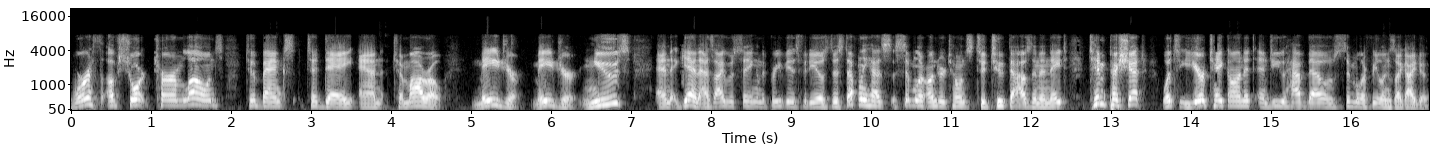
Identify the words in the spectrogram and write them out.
worth of short term loans to banks today and tomorrow. Major, major news. And again, as I was saying in the previous videos, this definitely has similar undertones to 2008. Tim Pichette, what's your take on it? And do you have those similar feelings like I do?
